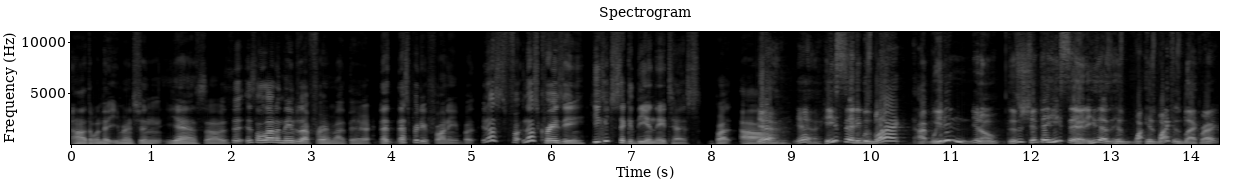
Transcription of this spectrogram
uh, the one that you mentioned. Yeah, so it's, it's a lot of names up for him out there. That that's pretty funny. But you know, what's you know what's crazy? He could just take a DNA test. But um, yeah, yeah. He said he was black. I, we didn't, you know. This is shit that he said. He says his his wife is black, right?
